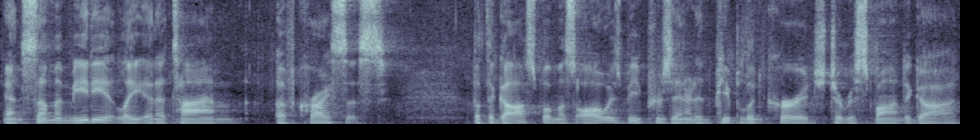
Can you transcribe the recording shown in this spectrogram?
and some immediately in a time of crisis. but the gospel must always be presented and people encouraged to respond to God.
